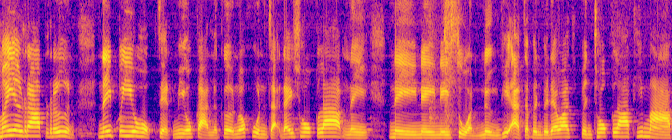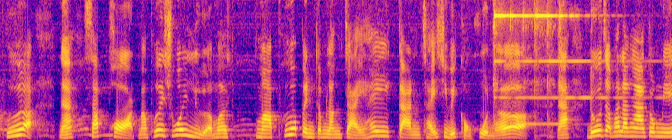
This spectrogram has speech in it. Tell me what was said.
ไม่ราบรื่น ในปี 67 มีโอกาสเหลือเกินว่าคุณจะได้โชคลาภในในในในส่วนหนึ่งที่อาจจะเป็นไปได้ว่าเป็นโชคลาภที่มาเพื่อนะซัพพอร์ตมาเพื่อช่วยเหลือมา มาเพื่อเป็นกำลังใจให้การใช้ชีวิตของคุณเออนะดูจากพลังงานตรงนี้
